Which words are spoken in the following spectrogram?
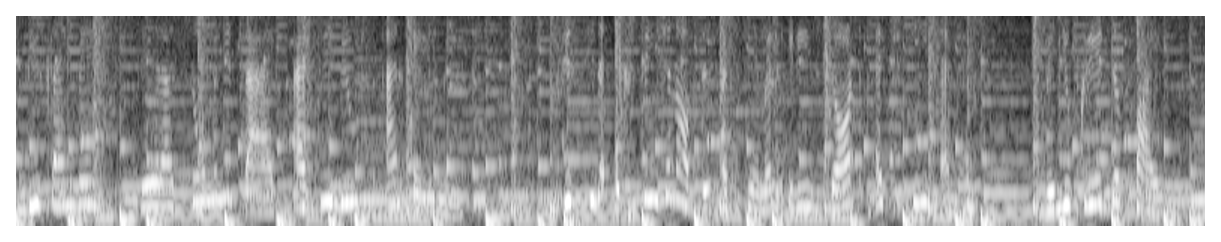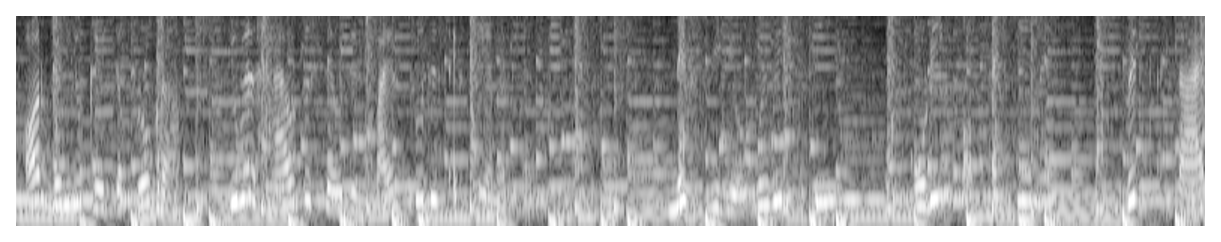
In this language there are so many tags, attributes and elements. If you see the extension of this HTML it is .html when you create the file or when you create the program, you will have to save this file through this HTML. Next video, we will see the coding of HTML with tag,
